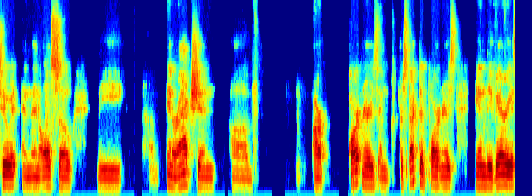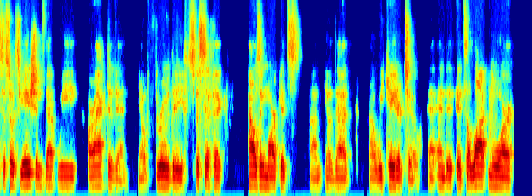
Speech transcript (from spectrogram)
to it, and then also the um, interaction of our partners and prospective partners in the various associations that we are active in you know, through the specific housing markets, um, you know, that uh, we cater to. And it, it's a lot more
